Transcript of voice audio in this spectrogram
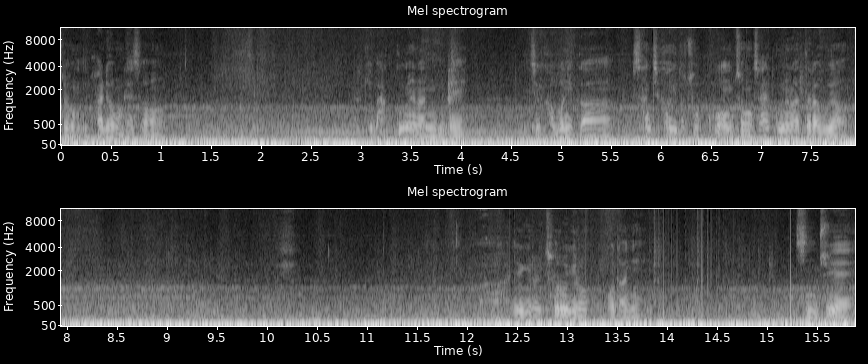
좀 활용을 해서 이렇게 막 꾸며놨는데 제가 가보니까 산책하기도 좋고 엄청 잘 꾸며놨더라고요. 아, 여기를 초록이로 오다니 진주의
